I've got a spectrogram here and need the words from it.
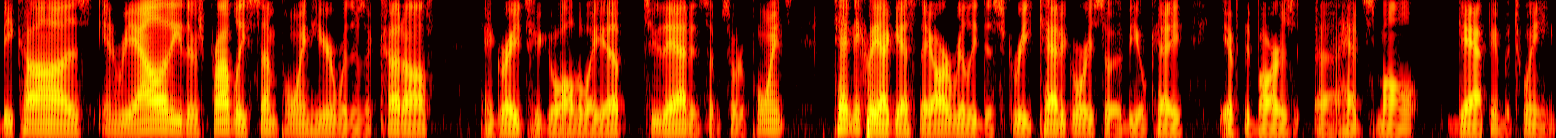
because in reality there's probably some point here where there's a cutoff and grades could go all the way up to that at some sort of points. Technically, I guess they are really discrete categories, so it would be okay if the bars uh, had small gap in between.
